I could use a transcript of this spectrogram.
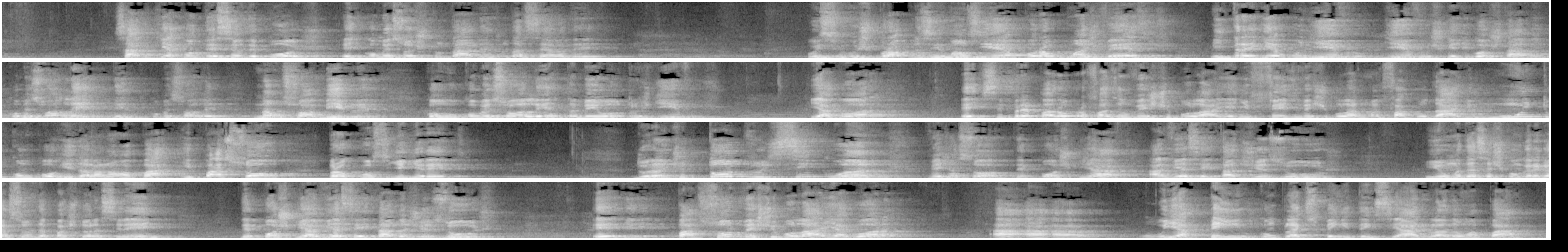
sabe o que aconteceu depois? Ele começou a estudar dentro da cela dele. Os, os próprios irmãos e eu, por algumas vezes, entreguei algum livro, livros que ele gostava, ele começou a ler dentro, começou a ler, não só a Bíblia, como começou a ler também outros livros. E agora ele se preparou para fazer um vestibular. E ele fez o vestibular numa faculdade muito concorrida lá na Amapá e passou para o curso de Direito. Durante todos os cinco anos, veja só, depois que havia aceitado Jesus, em uma dessas congregações da pastora Sirene, depois que havia aceitado a Jesus, ele passou no vestibular e agora a, a, a, o IAPEN, o complexo penitenciário lá da Amapá,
